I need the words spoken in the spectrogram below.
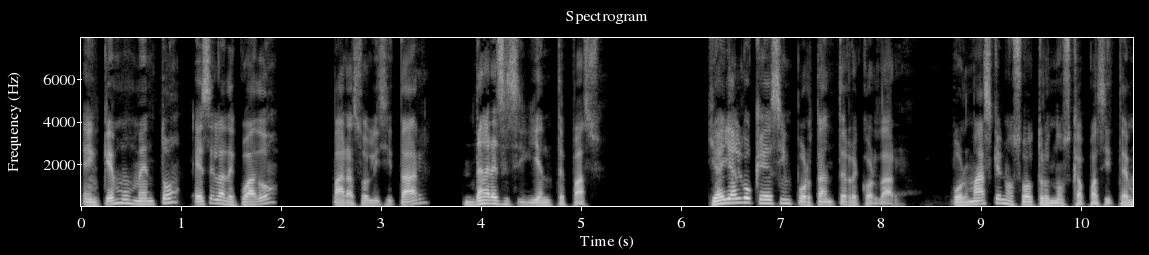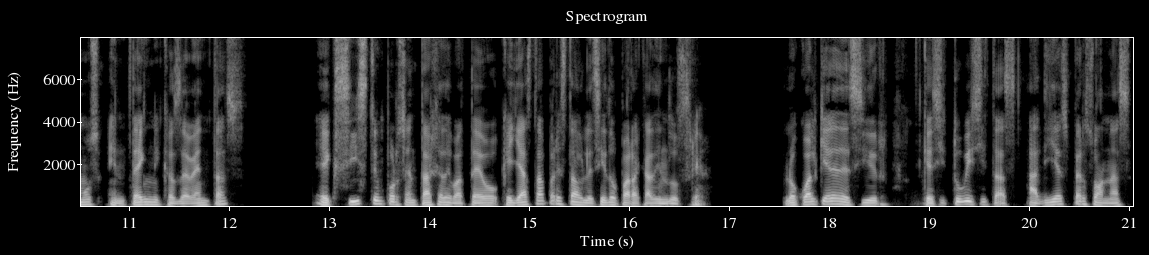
en qué momento es el adecuado para solicitar dar ese siguiente paso. Y hay algo que es importante recordar. Por más que nosotros nos capacitemos en técnicas de ventas, existe un porcentaje de bateo que ya está preestablecido para cada industria. Lo cual quiere decir que si tú visitas a 10 personas,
